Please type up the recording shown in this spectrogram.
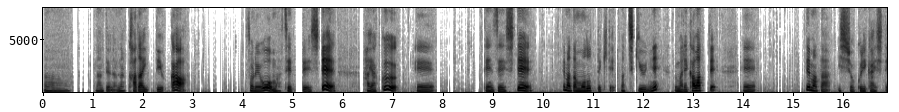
何て言うんだろうな課題っていうかそれをま設定して早く、えー、転生してでまた戻ってきて、まあ、地球にね生まれ変わって、えー、でまた一生繰り返して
